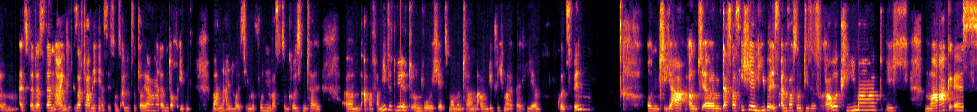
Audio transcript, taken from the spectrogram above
ähm, als wir das dann eigentlich gesagt haben, nee, das ist uns alles zu teuer, haben wir dann doch irgendwann ein Häuschen gefunden, was zum größten Teil ähm, aber vermietet wird und wo ich jetzt momentan augenblicklich mal hier kurz bin. Und ja, und ähm, das, was ich hier liebe, ist einfach so dieses raue Klima. Ich mag es,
